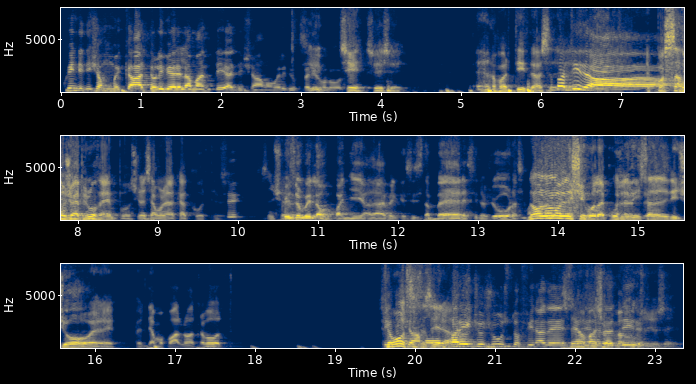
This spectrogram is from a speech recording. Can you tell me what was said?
Quindi diciamo McCarthy, Olivieri e Lamantea, diciamo, quelli più pericolosi. Sì, sì, sì. È una partita. La partita... È passato già il primo tempo, non ce ne siamo neanche accorti. Sì. Questo sinceramente. per la compagnia, dai, perché si sta bene, si ragiona. Si No, no, no, io dicevo dal punto di vista sì. di gioco, eh, perdiamo palla un'altra volta. Sì, Fiamozzi diciamo, stasera- un pareggio giusto fino adesso. Stiamo facendo il. Mancuso, Giuseppe.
